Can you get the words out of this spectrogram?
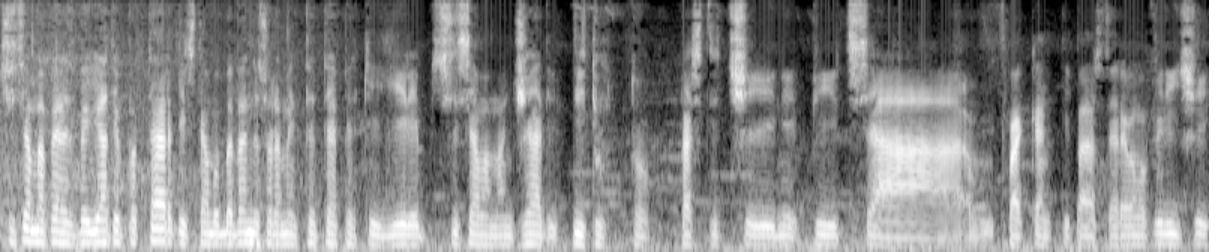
ci siamo appena svegliati un po' tardi, stiamo bevendo solamente tè perché ieri ci siamo mangiati di tutto, pasticcini, pizza, qualche antipasto, eravamo felici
